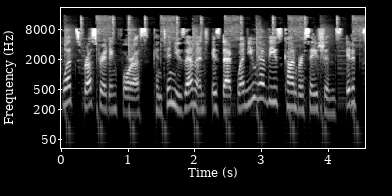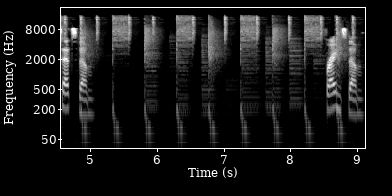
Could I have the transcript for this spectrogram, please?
What's frustrating for us, continues Emond, is that when you have these conversations, it upsets them. Frightens them.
